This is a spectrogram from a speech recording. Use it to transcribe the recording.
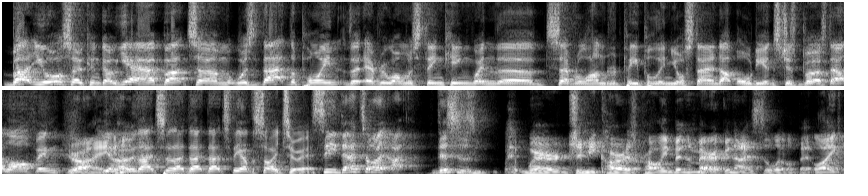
But you also can go, yeah, but um, was that the point that everyone was thinking when the several hundred people in your stand up audience just burst out laughing? Right. You know, that's, that, that, that's the other side to it. See, that's why I, this is where Jimmy Carr has probably been Americanized a little bit. Like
